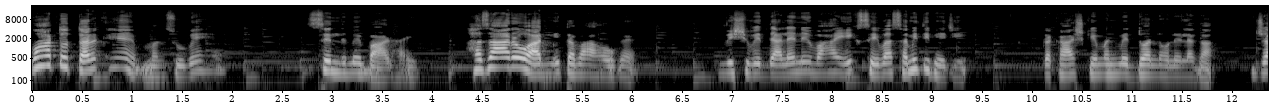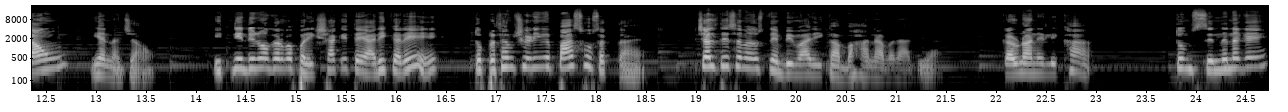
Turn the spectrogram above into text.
वहाँ तो तर्क है, मंसूबे हैं। सिंध में बाढ़ आई। हज़ारों आदमी तबाह हो गए। विश्वविद्यालय ने वहाँ एक सेवा समिति भेजी। प्रकाश के मन में द्वंद होने लगा। जाऊँ या न जाऊँ? इतने दिनों अगर वह परीक्षा की तैयारी करे तो प्रथम श्रेणी में पास हो सकता है। चलते समय उसने बीमारी का बहाना बना दिया। करुणा ने लिखा तुम सिंध न गए,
